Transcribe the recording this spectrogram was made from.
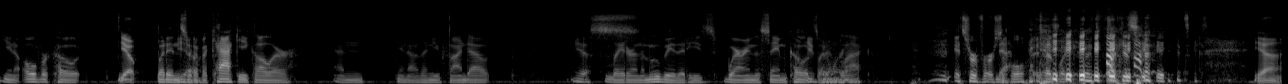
you know overcoat, Yep. but in sort of a khaki color, and you know then you find out yes, later in the movie that he's wearing the same coat He's but in wearing- black. it's reversible. It has like, it's like it's- it's- Yeah.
